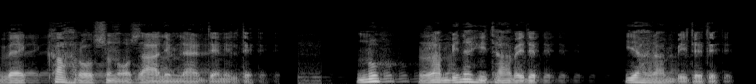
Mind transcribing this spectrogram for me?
Ve kahrolsun o zalimler denildi. Nuh Rabbine hitap edip Ya Rabbi dedi.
